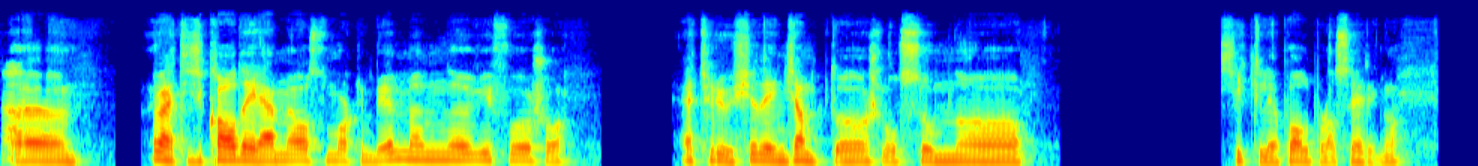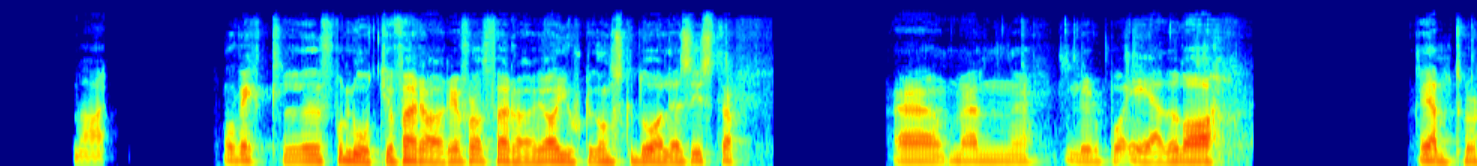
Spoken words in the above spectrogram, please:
Ja. Eh, jeg vet ikke hva det er med Aston Martin-bil, men eh, vi får se. Jeg tror ikke den kommer til å slåss om noe skikkelige pallplasseringer. Nei. Og Vettel forlot jo Ferrari, for at Ferrari har gjort det ganske dårlig sist. da. Eh, Men eh, jeg lurer på, er det da å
